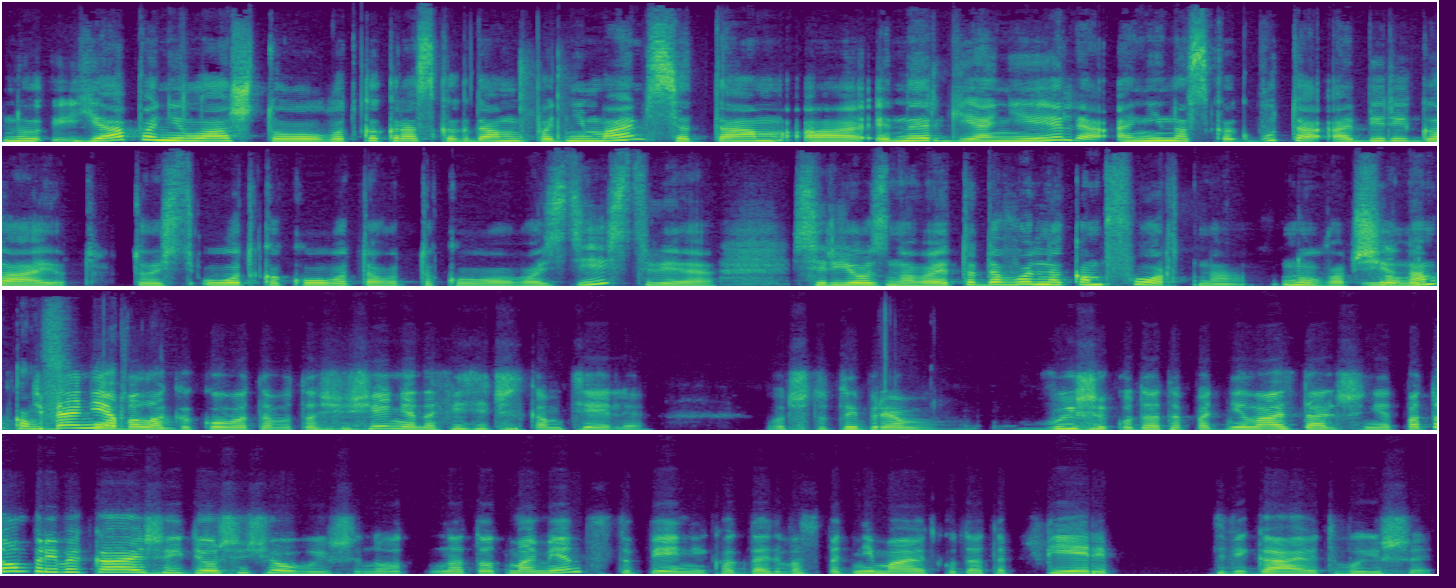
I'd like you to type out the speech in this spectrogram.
Ну, я поняла, что вот как раз когда мы поднимаемся, там а, энергии Аниэля, они нас как будто оберегают. То есть от какого-то вот такого воздействия серьезного, это довольно комфортно. Ну, вообще, Ну, нам вот у тебя не было комфортно. какого-то вот ощущения на физическом теле? Вот что ты прям выше куда-то поднялась, дальше нет. Потом привыкаешь и идешь еще выше. Но вот на тот момент ступени, когда вас поднимают куда-то, передвигают выше,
